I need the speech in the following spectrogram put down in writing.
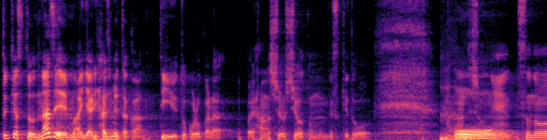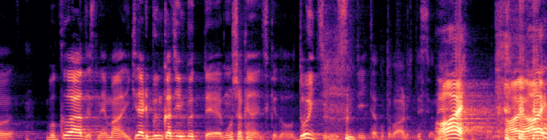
ドキャストをなぜまあやり始めたかっていうところからやっぱり話をしようと思うんですけど、何でしょうね、その僕はですね、まあいきなり文化人ぶって申し訳ないんですけど、ドイツに住んでいたことがあるんですよね。おいおいおい。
